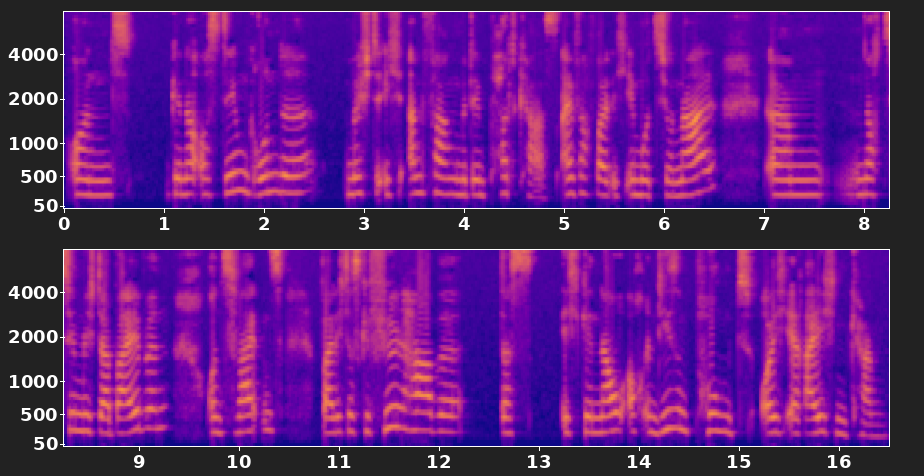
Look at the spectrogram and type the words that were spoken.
Und genau aus dem Grunde möchte ich anfangen mit dem Podcast, einfach weil ich emotional ähm, noch ziemlich dabei bin. Und zweitens, weil ich das Gefühl habe, dass ich genau auch in diesem Punkt euch erreichen kann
